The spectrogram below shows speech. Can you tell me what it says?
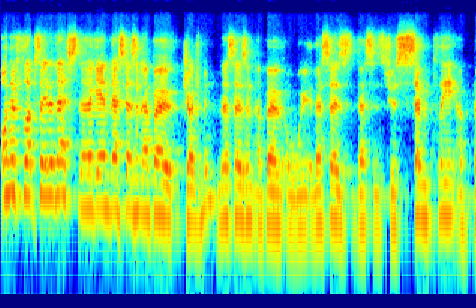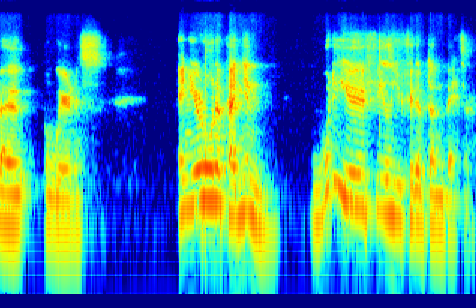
On the flip side of this, then again, this isn't about judgment. This isn't about aware. This is this is just simply about awareness. In your own opinion, what do you feel you could have done better?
